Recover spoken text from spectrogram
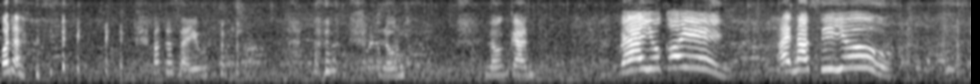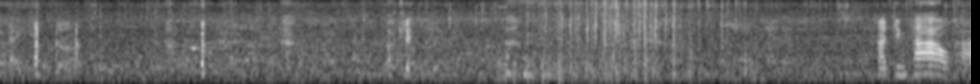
ว่าดันก็จะใส่ลงลงกัน Where are you going I not see you โอเคหากินข้าวค่ะ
